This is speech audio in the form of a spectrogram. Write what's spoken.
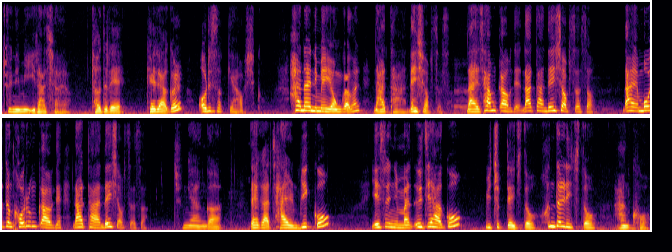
주님이 일하셔요. 저들의 계략을 어리석게 하시고 하나님의 영광을 나타내시옵소서. 나의 삶 가운데 나타내시옵소서. 나의 모든 걸음 가운데 나타내시옵소서. 중요한 건 내가 잘 믿고 예수님만 의지하고 위축되지도 흔들리지도 않고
